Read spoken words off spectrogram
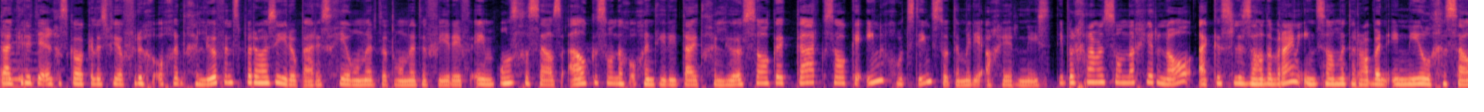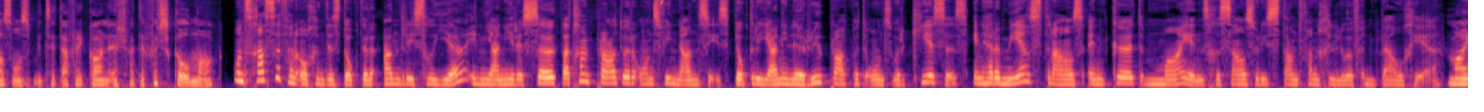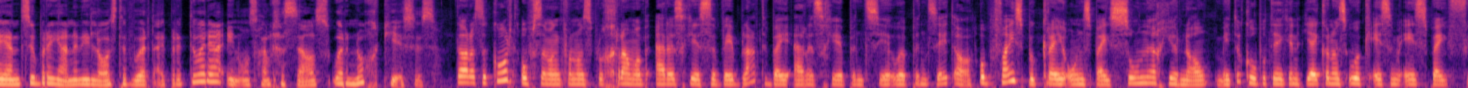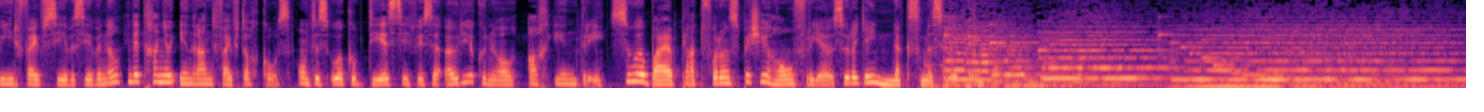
Dankie dat jy ingeskakel is vir jou vroegoggend geloofsinspirasie hier op RSG 100 tot 104 FM. Ons gesels elke Sondagoggend hierdie tyd geloofsaake, kerksaake en godsdiens tot en met die 8uur nuus. Die program is Sondagjoernaal. Ek is Lizelde Brein en saam met Robin en Neil gesels ons met Suid-Afrikaners wat 'n verskil maak. Ons gaste vanoggend is Dr. Andri Silje en Janie Rousseau wat gaan praat oor ons finansies. Dr. Janie Leroux praat met ons oor keuses en Hermia Strauss en Kurt Mayens gesels oor die stand van geloof in België. Mayens Super In die laaste woord uit Pretoria en ons gaan gesels oor nog keuses. Daar is 'n kort opsomming van ons program op RSG se webblad by rsg.co.za. Op Facebook kry jy ons by Sondagjoernaal met 'n koppelteken. Jy kan ons ook SMS by 45770 en dit gaan jou R1.50 kos. Ons is ook op DStv se audiokanaal 813. So baie platforms spesiaal vir jou sodat jy niks misloop nie.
